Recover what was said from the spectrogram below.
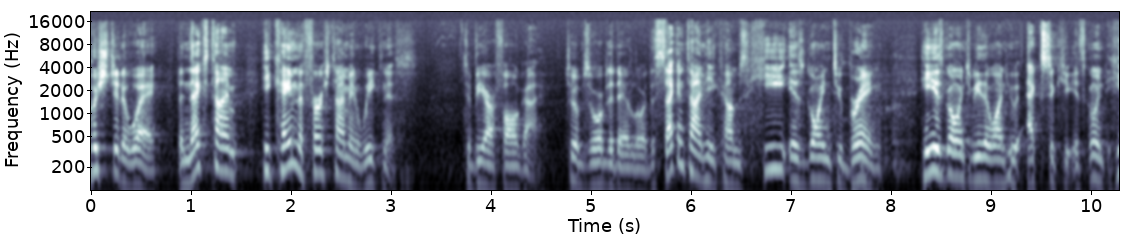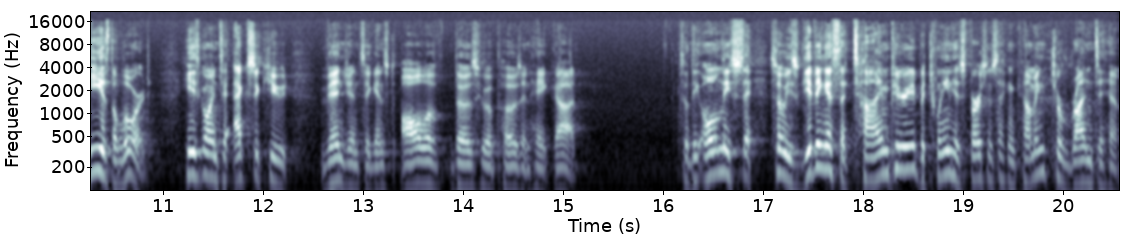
pushed it away. The next time, he came the first time in weakness to be our fall guy, to absorb the day of the Lord. The second time he comes, he is going to bring, he is going to be the one who executes. It's going, he is the Lord. He's going to execute vengeance against all of those who oppose and hate God. So the only so he's giving us a time period between his first and second coming to run to him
